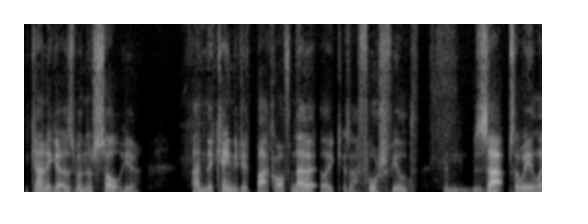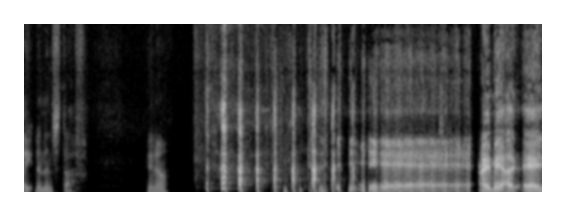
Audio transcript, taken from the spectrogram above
you can't get us when there's salt here, and they kind of just back off. Now it like is a force field and zaps away lightning and stuff. You know. yeah. Right, mate. I, uh,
